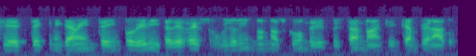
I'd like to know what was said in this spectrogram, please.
si è tecnicamente impoverita, del resto Guidolin non nasconde che quest'anno anche in campionato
